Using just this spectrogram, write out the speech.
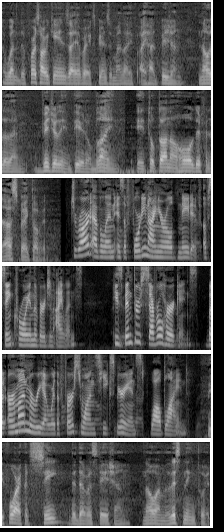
when the first hurricanes I ever experienced in my life, I had vision. Now that I'm visually impaired or blind, it took on a whole different aspect of it. Gerard Evelyn is a 49 year old native of St. Croix in the Virgin Islands. He's been through several hurricanes, but Irma and Maria were the first ones he experienced while blind. Before I could see the devastation, now I'm listening to it,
